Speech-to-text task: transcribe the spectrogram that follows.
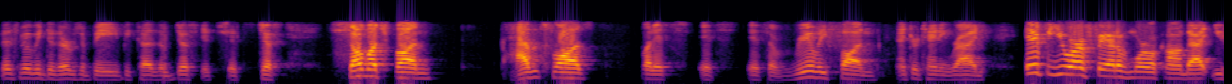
this movie deserves a B because of just it's it's just so much fun. Has its flaws, but it's it's it's a really fun, entertaining ride. If you are a fan of Mortal Kombat, you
